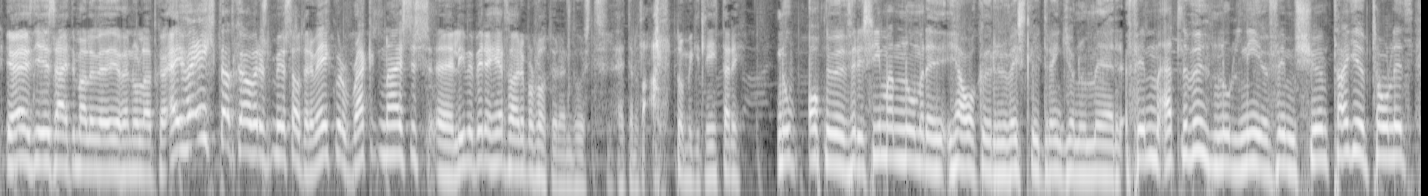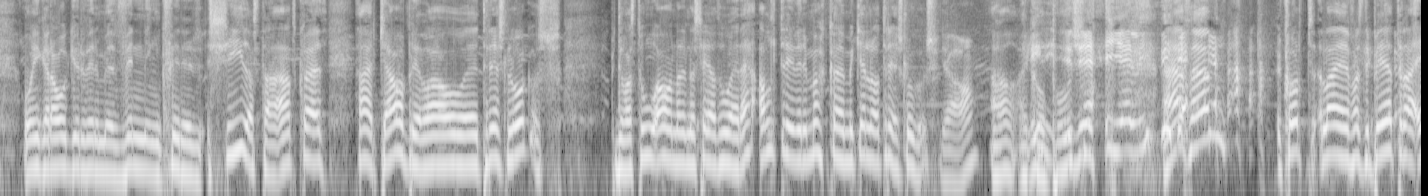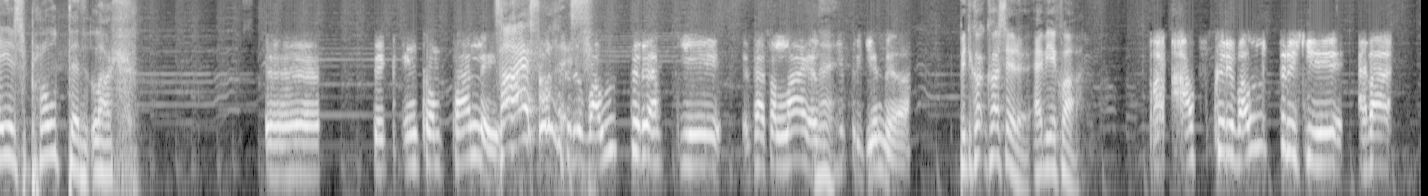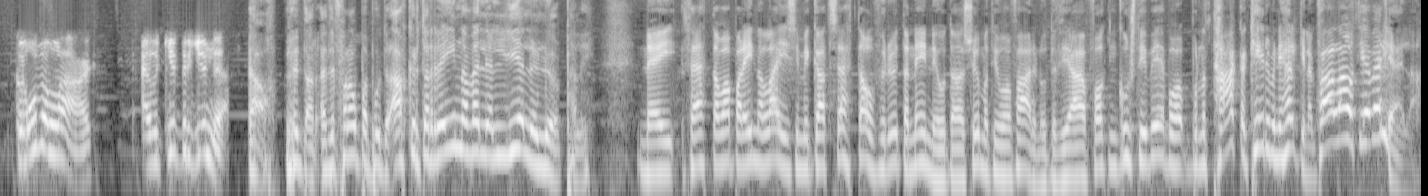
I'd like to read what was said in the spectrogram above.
Ég ég sætti mig alveg við ég fæ 0 atkvæð Ef ég fæ eitt atkvæð að vera mjög sáttur Ef einhver recognizes uh, lífið byrja hér þá er ég bara flottur En þú veist, þetta er náttúrulega allt og mikill hittari Nú opnum við fyrir síman, númerið hjá okkur veistlu drengjónum er 511 0957, takið upp tólið og engar ágjur verið með vinning fyrir síðasta atkvæðið. Það er gjafabrif á uh, Tres Logos. Þú varst þú á hann að reyna að segja að þú er aldrei verið mökkaði með gælu á Tres Logos? Já Já, I call bullshit. Ég, lífi FM, hvort lagið fannst þið betra Egil's Plóter lag? uh, Big Income Pally Það er Hverju svoleiðis valdur ekki þetta lag Nei. þú getur ekki unnið það? Býttu, hva, hvað segirðu? Ef ég hvað? Af hverju valdur ekki þetta góða lag ef þú getur ekki unnið það? Já, hundar, þetta er frábært bútur. Hverju þetta reyna að velja lélu lög, Palli? Nei, þetta var bara eina lagi sem ég gætt sett á fyrir utan eini út af að sumatíma var farin út af því að fucking Gusti B. er bú- búinn að taka keirum minn í helgina Hvað látt ég að velja eða?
